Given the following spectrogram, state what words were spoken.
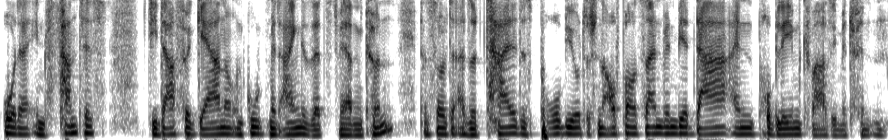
oder Infantis, die dafür gerne und gut mit eingesetzt werden können. Das sollte also Teil des probiotischen Aufbaus sein, wenn wir da ein Problem quasi mitfinden.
